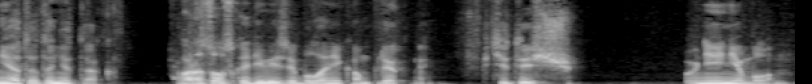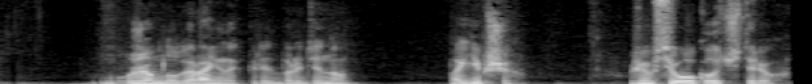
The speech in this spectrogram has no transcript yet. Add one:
Нет, это не так. Воронцовская дивизия была некомплектной. Пяти тысяч в ней не было. Уже много раненых перед Бородино, погибших. Общем, всего около четырех.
